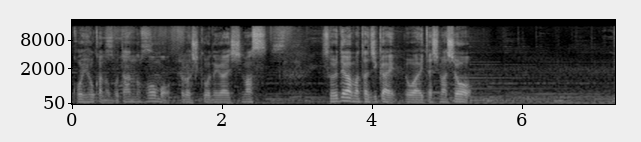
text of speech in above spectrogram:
高評価のボタンの方もよろしくお願いします。それではまた次回お会いいたしましょう。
